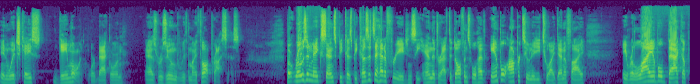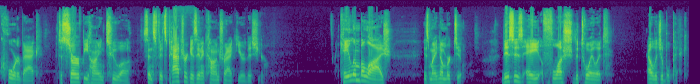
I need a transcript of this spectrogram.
in which case, game on. We're back on as resumed with my thought process. But Rosen makes sense because because it's ahead of free agency and the draft, the Dolphins will have ample opportunity to identify a reliable backup quarterback to serve behind Tua since Fitzpatrick is in a contract year this year. Kalen Ballage is my number two. This is a flush the toilet eligible pick.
